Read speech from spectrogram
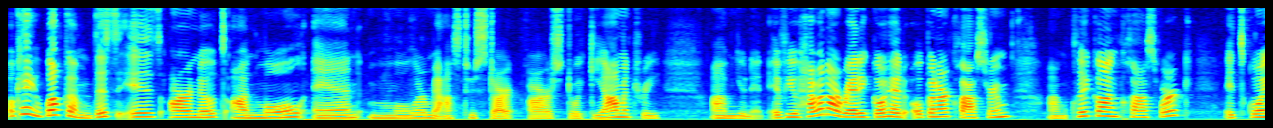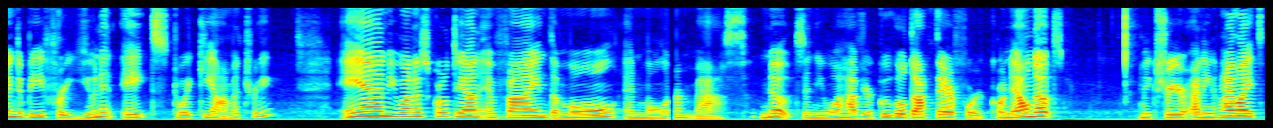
Okay, welcome. This is our notes on mole and molar mass to start our stoichiometry um, unit. If you haven't already, go ahead, open our classroom, um, click on classwork. It's going to be for Unit 8 stoichiometry. And you want to scroll down and find the mole and molar mass notes. And you will have your Google Doc there for Cornell notes. Make sure you're adding highlights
